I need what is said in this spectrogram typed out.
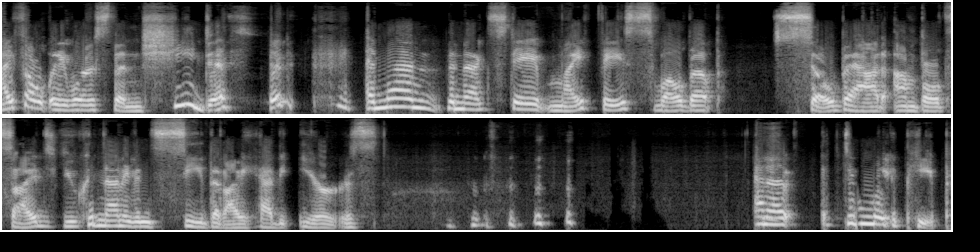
I felt way worse than she did. And then the next day, my face swelled up so bad on both sides, you could not even see that I had ears. and I didn't make a peep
